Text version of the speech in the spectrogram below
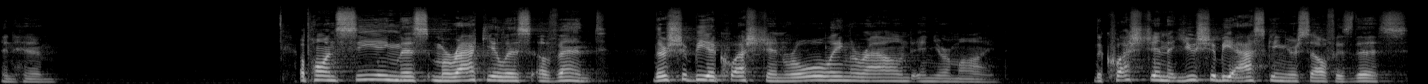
in Him. Upon seeing this miraculous event, there should be a question rolling around in your mind. The question that you should be asking yourself is this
